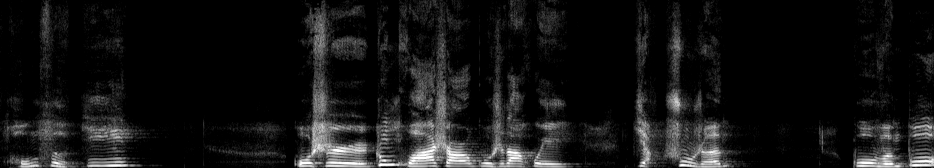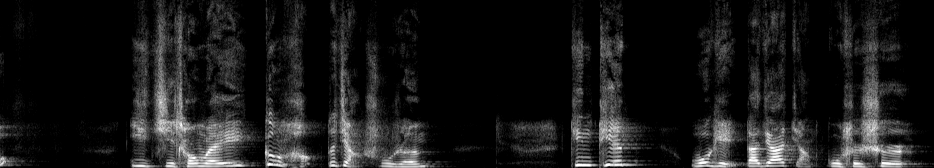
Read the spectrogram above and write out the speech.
红色基因。我是中华少儿故事大会讲述人郭文波，一起成为更好的讲述人。今天我给大家讲的故事是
